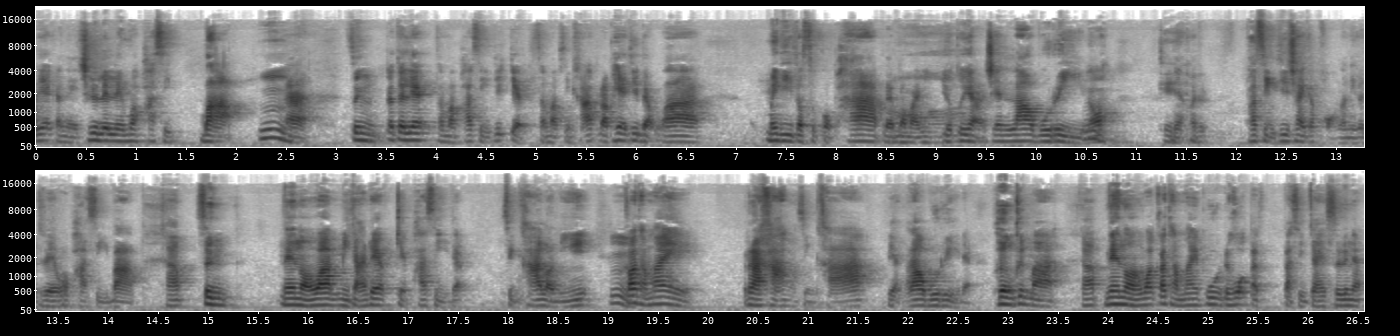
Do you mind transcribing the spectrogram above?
เรียกกันในชื่อเล่นๆว่าภาษีบาปอืมอ่าซึ่งก็จะเรียกสำหรับภาษีที่เก็บสำหรับสินค้าประเภทที่แบบว่า ไม่ดีต่อสุขภาพอะไรประมาณนี้อ๋อยกตัวอย่างเช่นเหล้าบุหรี่เนาะโอเคเนี่ยเขาภาษีที่ใช้กับของเหล่านี้ก็จะเรียกว่าภาษีบาปครับ ซึ่งแน่นอนว่ามีการเรียกเก็บภาษีเนี่ยสินค้าเหล่านี้อืมก็ทำให้ราคาของสินค้าอย่างเหล้าบุหรี่เนี่ย เพิ่มขึ้นมาครับแน่นอนว่าก็ทำให้ผู้บริโภคตัดตัดสินใจซื้อเนี่ย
